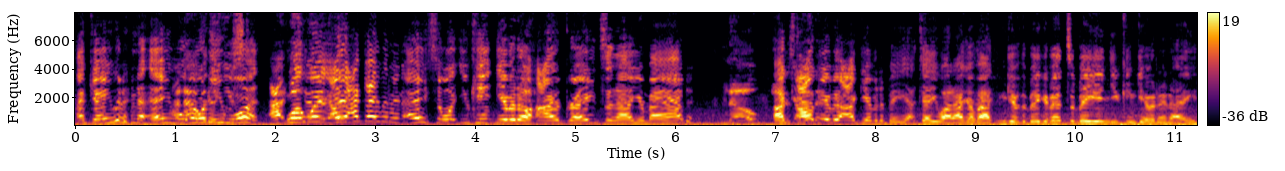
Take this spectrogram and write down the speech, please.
I gave it an A. What, know, what do you, you want? I- said wait. I, I gave it an A. So what? You can't give it a higher grade. So now you're mad. No. I, I'll got give it. I give it a B. I tell you what. I go back and give the big events a B, and you can give it an A.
